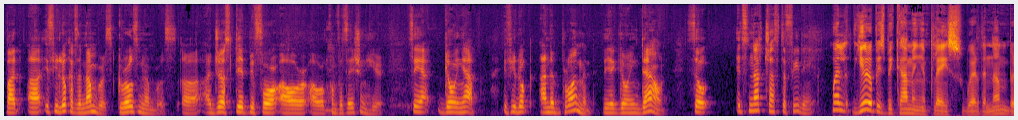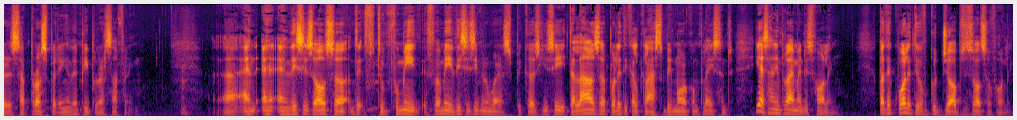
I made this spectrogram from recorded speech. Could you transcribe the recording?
But uh, if you look at the numbers, growth numbers, uh, I just did before our, our conversation here, they are going up. If you look unemployment, they are going down. So it's not just a feeling. Well, Europe is becoming a place where the numbers are prospering and the people are suffering. Uh, and, and, and this is also th- to, for me for me this is even worse because you see it allows our political class to be more complacent. Yes, unemployment is falling, but the quality of good jobs is also falling.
